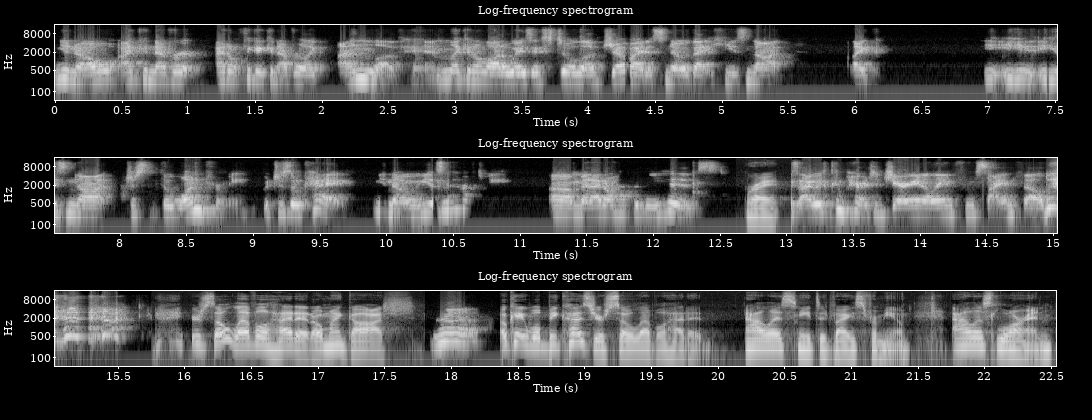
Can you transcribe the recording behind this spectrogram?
you know, I can never, I don't think I can ever like unlove him. Like in a lot of ways, I still love Joe. I just know that he's not like he, he's not just the one for me, which is okay. You know, he doesn't have to be. Um, and I don't have to be his. Right. I was compared to Jerry and Elaine from Seinfeld. you're so level headed. Oh my gosh. okay, well, because you're so level headed, Alice needs advice from you. Alice Lauren,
